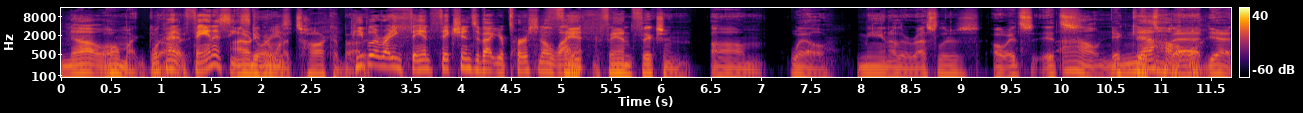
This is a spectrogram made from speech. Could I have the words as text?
No. Oh my god. What kind of fantasy I don't stories? even want to talk about People it. are writing fan fictions about your personal fan, life. fan fiction. Um, well, me and other wrestlers. Oh, it's it's Oh, it gets bad. Yeah.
